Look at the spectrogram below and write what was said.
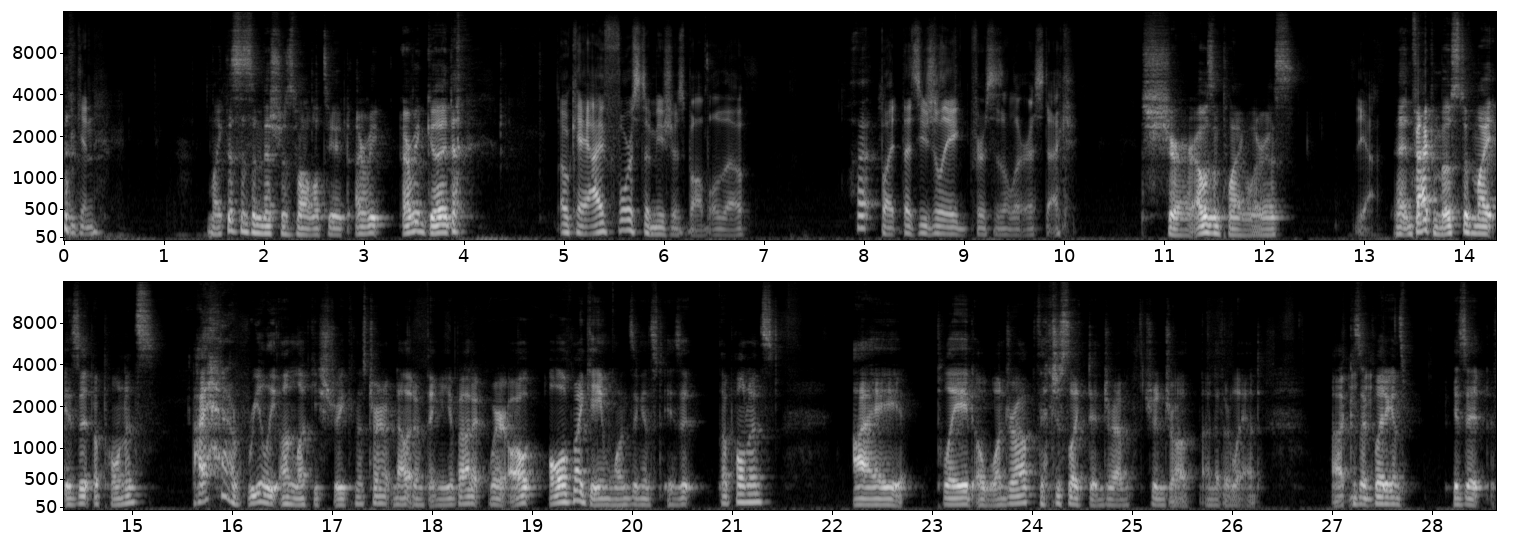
We can. Like this is a Mishra's Bauble, dude. Are we are we good? Okay, I've forced a Mishra's Bauble though? but that's usually versus a Lurrus deck. Sure, I wasn't playing Lurrus. Yeah. In fact, most of my Izzet opponents, I had a really unlucky streak in this tournament. Now that I'm thinking about it, where all all of my game ones against Izzet opponents, I played a one drop that just like didn't draw didn't draw another land because I Mhm. played against Izzet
